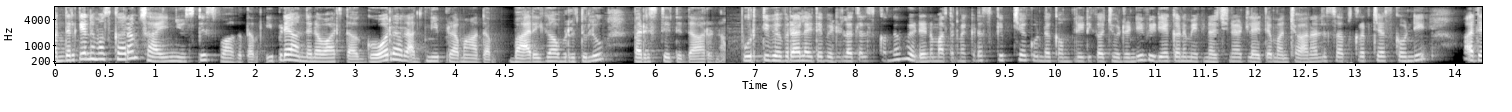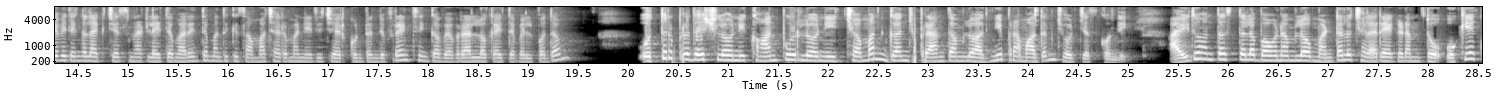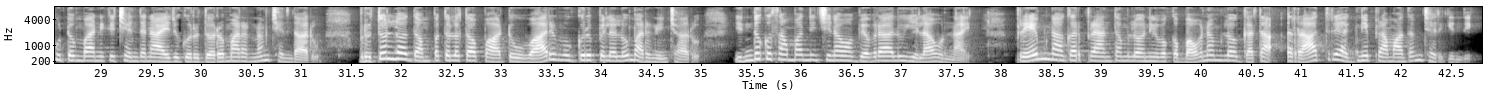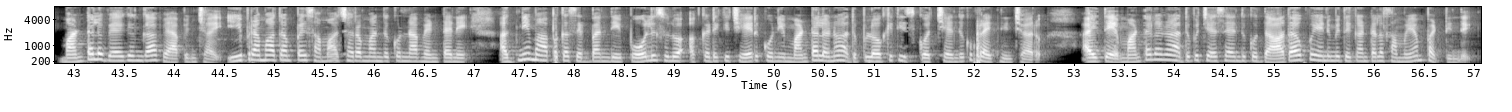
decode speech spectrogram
అందరికీ నమస్కారం. సాయి న్యూస్కి స్వాగతం. ఇప్పుడే అందిన వార్త ఘోర అగ్ని ప్రమాదం భారీగా మృతులు పరిస్థితి దారుణం. పూర్తి వివరాలు అయితే వీడియోలో తెలుసుకుందాం. వీడియోని మాత్రం ఎక్కడ స్కిప్ చేయకుండా కంప్లీట్గా చూడండి. వీడియో కనుక మీకు నచ్చినట్లయితే మన ఛానల్ సబ్స్క్రైబ్ చేసుకోండి. అదేవిధంగా లైక్ చేసినట్లయితే మరింత మందికి సమాచారం అనేది చేరుకుంటుంది. ఫ్రెండ్స్ ఇంకా వివరాల్లోకి అయితే వెళ్ళిపోదాం. ఉత్తరప్రదేశ్లోని కాన్పూర్లోని చమన్ గంజ్ ప్రాంతంలో అగ్ని ప్రమాదం చోటు చేసుకుంది. ఐదు అంతస్తుల భవనంలో మంటలు చెలరేగడంతో ఒకే కుటుంబానికి చెందిన ఐదుగురు దుర్మరణం చెందారు. మృతుల్లో దంపతులతో పాటు వారి ముగ్గురు పిల్లలు మరణించారు. ఇందుకు సంబంధించిన వివరాలు ఇలా ఉన్నాయి. ప్రేమ్ నగర్ ప్రాంతంలోని ఒక భవనంలో గత రాత్రి అగ్ని ప్రమాదం జరిగింది. మంటలు వేగంగా వ్యాపించాయి. ఈ ప్రమాదంపై సమాచారం అందుకున్న వెంటనే అగ్నిమాపక సిబ్బంది పోలీసులు అక్కడికి చేరుకుని మంటలను అదుపులోకి తీసుకొచ్చేందుకు ప్రయత్నించారు. అయితే మంటలను అదుపు చేసేందుకు దాదాపు ఎనిమిది గంటల సమయం పట్టింది.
